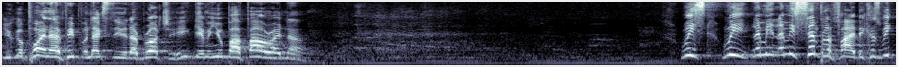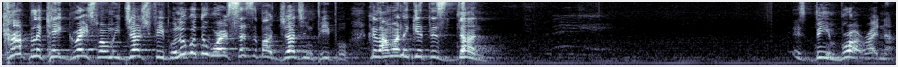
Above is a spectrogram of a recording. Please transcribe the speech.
You can point at people next to you that brought you. He's giving you power right now. We, we, let, me, let me simplify because we complicate grace when we judge people. Look what the word says about judging people because I want to get this done. It's being brought right now.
